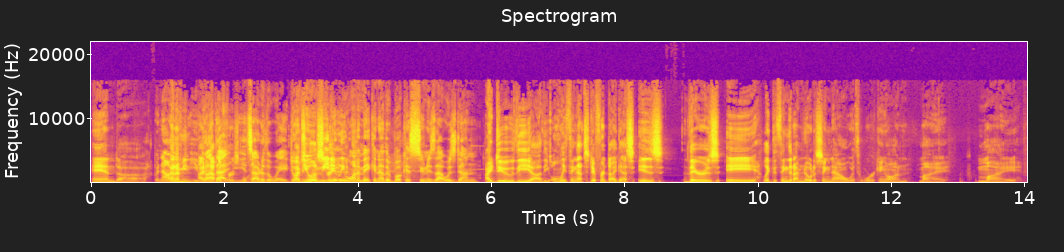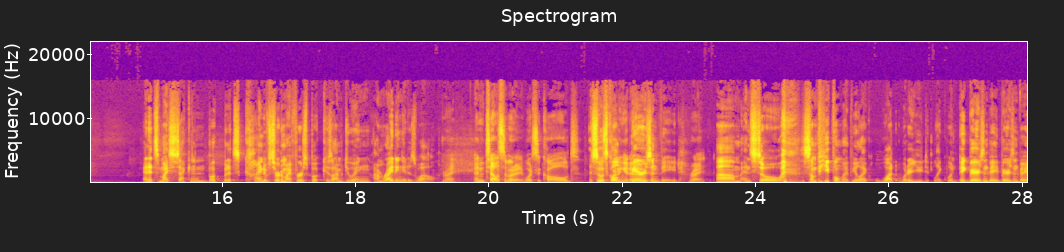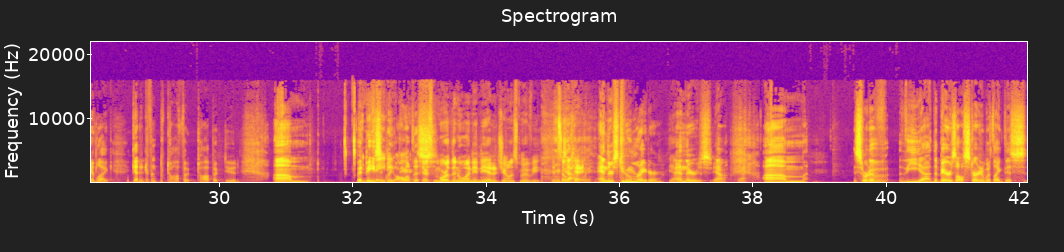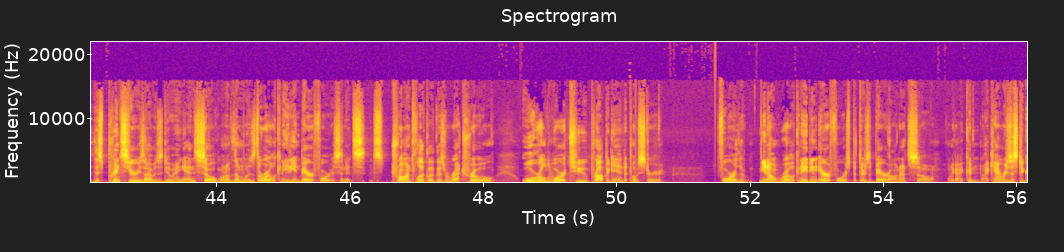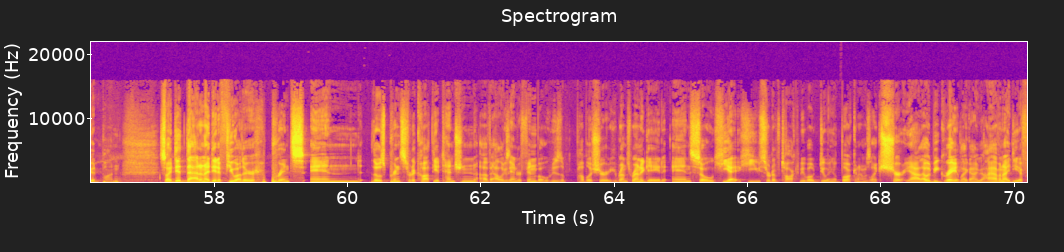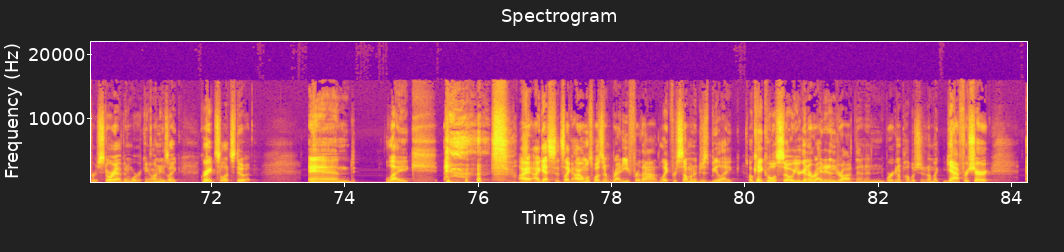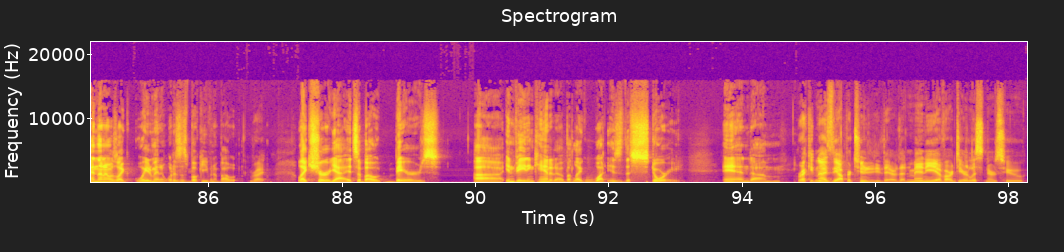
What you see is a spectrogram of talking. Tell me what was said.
and uh But now and you, i mean you've I got have that. the first it's one. out of the way. Don't I've you immediately it. want to make another book as soon as that was done? I do. The uh, the only thing that's different, I guess, is there's a like the thing that I'm noticing now with working on my my and it's my second book, but it's kind of sort of my first book because I'm doing I'm writing it as well. Right. And tell us about it. What's it called? So it's called putting it Bears out? Invade. Right. Um, and so some people might be like, "What? What are you d- like when big bears invade? Bears invade? Like get a different topic, topic, dude." Um, but basically, Invading all of this. There's more than one Indiana Jones movie. It's exactly. okay. And there's Tomb Raider. Yeah. And there's yeah. Um, sort of the uh, the bears all started with like this this print series I was doing, and so one of them was the Royal Canadian Bear Force, and it's it's drawn to look like this retro World War II propaganda poster for the you know Royal Canadian Air Force, but there's a bear on it, so like I couldn't I can't resist a good pun. So I did that, and I did a few other prints, and those prints sort of caught the attention of Alexander Finbow, who's the publisher. He runs Renegade, and so he he sort of talked to me about doing a book, and I was like, sure, yeah, that would be great. Like I, I have an idea for a story I've been working on. He's like, great, so let's do it. And like I, I guess it's like I almost wasn't ready for that. Like for someone to just be like, okay, cool. So you're gonna write it and draw it then, and we're gonna publish it. And I'm like, yeah, for sure. And then I was like, wait a minute, what is this book even about? Right. Like, sure, yeah, it's about bears uh, invading Canada, but like, what is the story? And um, Recognize the opportunity there that many of our dear listeners who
